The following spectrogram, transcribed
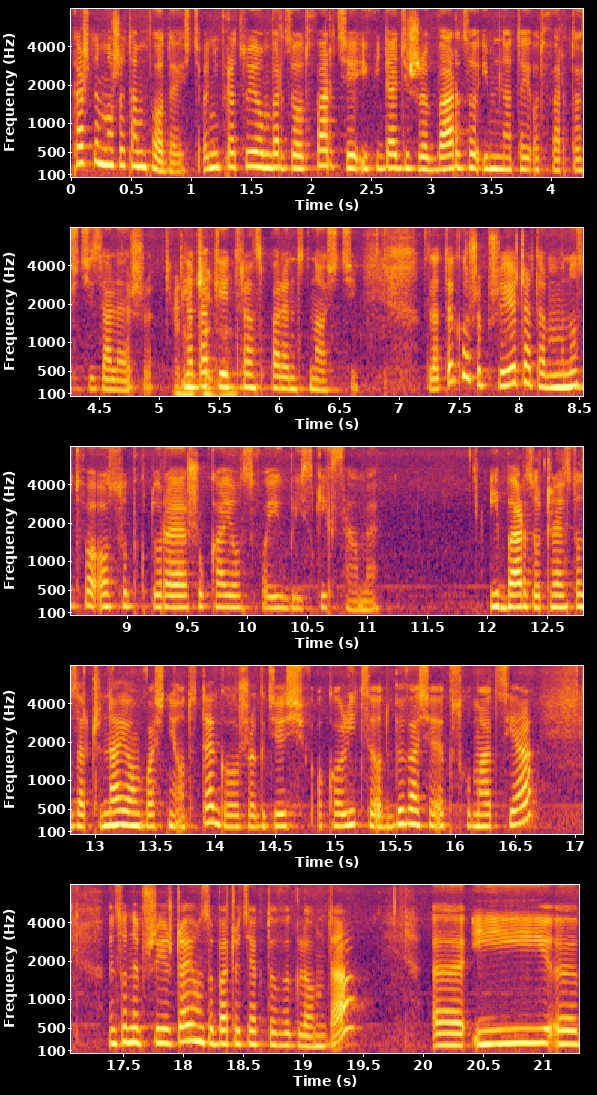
Każdy może tam podejść. Oni pracują bardzo otwarcie i widać, że bardzo im na tej otwartości zależy, na Dlaczego? takiej transparentności. Dlatego, że przyjeżdża tam mnóstwo osób, które szukają swoich bliskich same. I bardzo często zaczynają właśnie od tego, że gdzieś w okolicy odbywa się ekshumacja, więc one przyjeżdżają zobaczyć, jak to wygląda e, i e,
